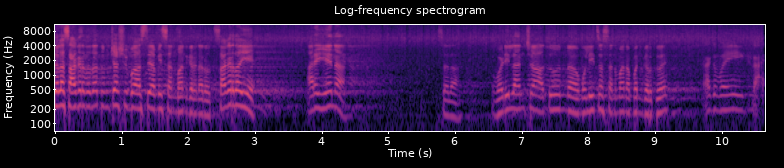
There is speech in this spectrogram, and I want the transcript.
चला सागर दादा तुमच्या शुभ हस्ते आम्ही सन्मान करणार आहोत. सागर ये अरे ये ना. चला. वडिलांच्या हातून मुलीचा सन्मान आपण करतोय. अगं बाई काय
